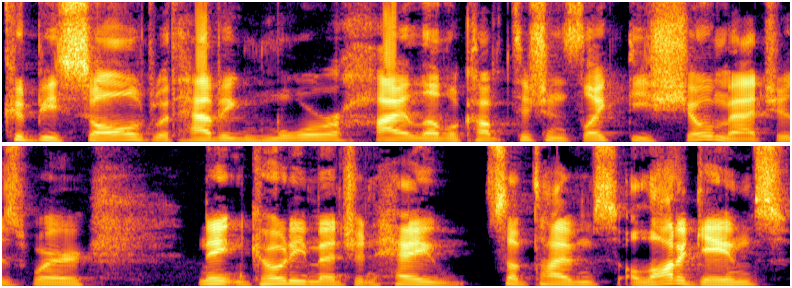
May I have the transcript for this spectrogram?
could be solved with having more high level competitions like these show matches where Nate and Cody mentioned, hey, sometimes a lot of games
